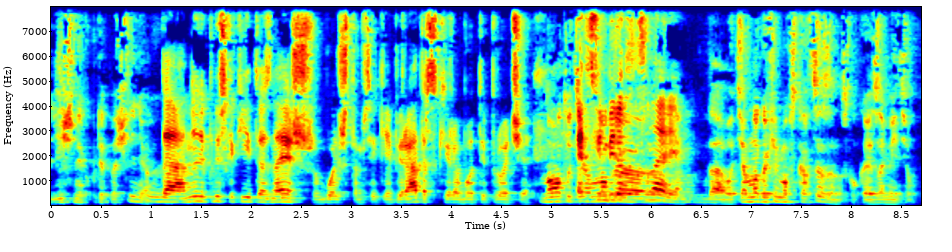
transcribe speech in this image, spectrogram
Личных предпочтениях. Да, ну и плюс какие-то, знаешь, больше там всякие операторские работы и прочее. Но вот у тебя Этот фильм много... берет сценарием. Да, у тебя много фильмов Скорсезе, насколько я заметил.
